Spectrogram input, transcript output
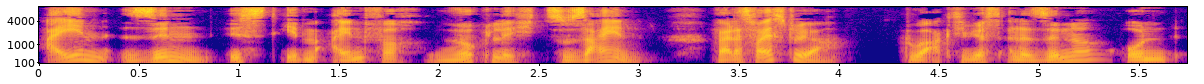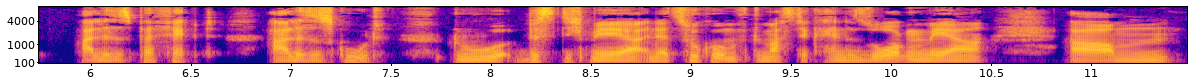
Ein Sinn ist eben einfach wirklich zu sein. Weil das weißt du ja. Du aktivierst alle Sinne und alles ist perfekt. Alles ist gut. Du bist nicht mehr in der Zukunft, du machst dir keine Sorgen mehr. Ähm,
